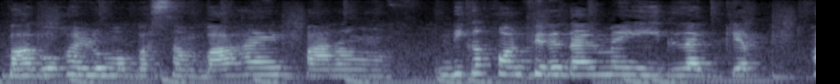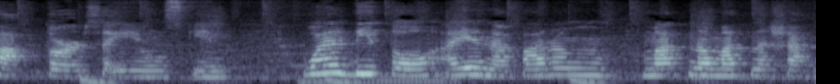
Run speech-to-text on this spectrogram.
bago ka lumabas ng bahay, parang hindi ka confident dahil may lagkit factor sa iyong skin. While dito, ayan na, parang matte na matte na siya.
